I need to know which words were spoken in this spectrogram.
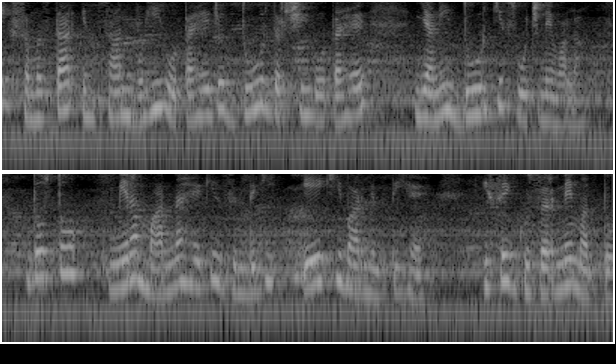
एक समझदार इंसान वही होता है जो दूरदर्शी होता है, यानी दूर की सोचने वाला। दोस्तों, मेरा मानना है कि ज़िंदगी एक ही बार मिलती है। इसे गुजरने मत दो,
